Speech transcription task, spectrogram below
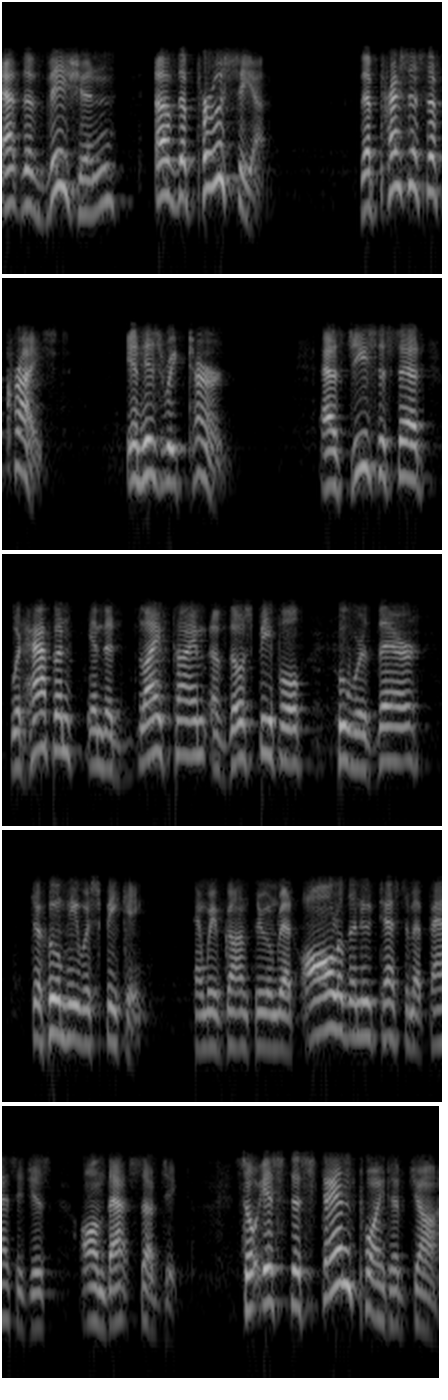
at the vision of the parousia, the presence of Christ in his return. As Jesus said, would happen in the lifetime of those people who were there to whom he was speaking. And we've gone through and read all of the New Testament passages on that subject. So it's the standpoint of John,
